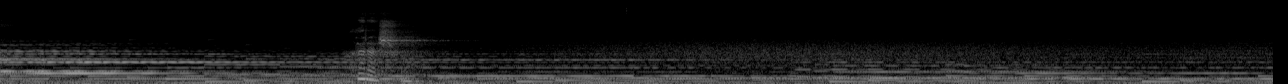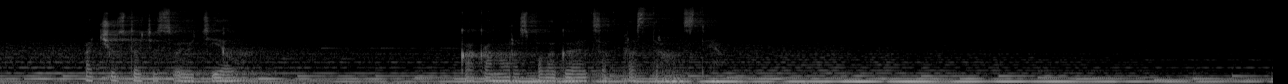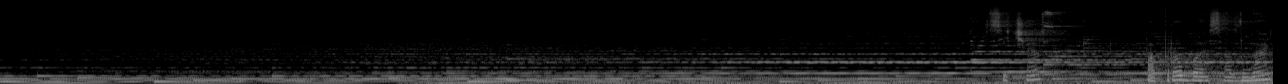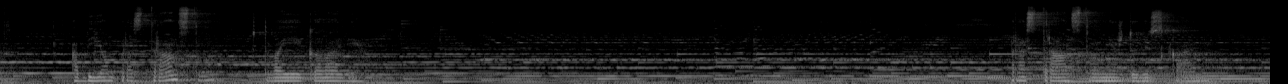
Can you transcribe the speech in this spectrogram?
Хорошо. Почувствуйте свое тело располагается в пространстве. Сейчас попробуй осознать объем пространства в твоей голове. Пространство между висками,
